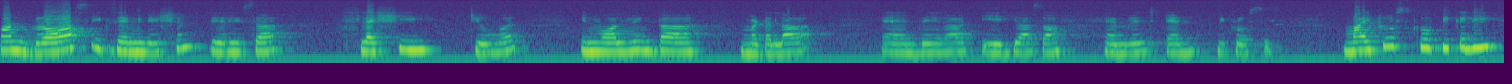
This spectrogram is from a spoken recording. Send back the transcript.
On gross examination there is a fleshy tumor involving the medulla and there are areas of hemorrhage and necrosis. Microscopically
